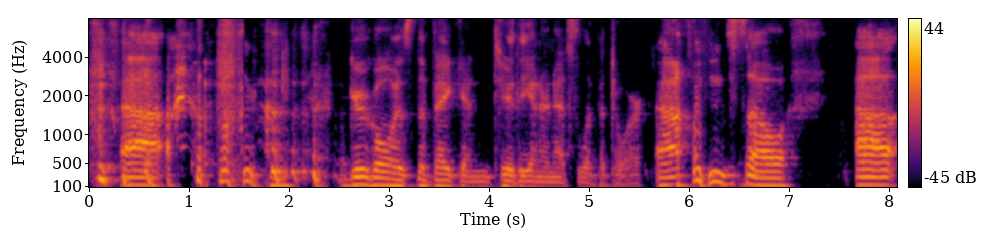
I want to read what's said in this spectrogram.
uh, Google is the bacon to the internet's Lipitor. Um, so, uh,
